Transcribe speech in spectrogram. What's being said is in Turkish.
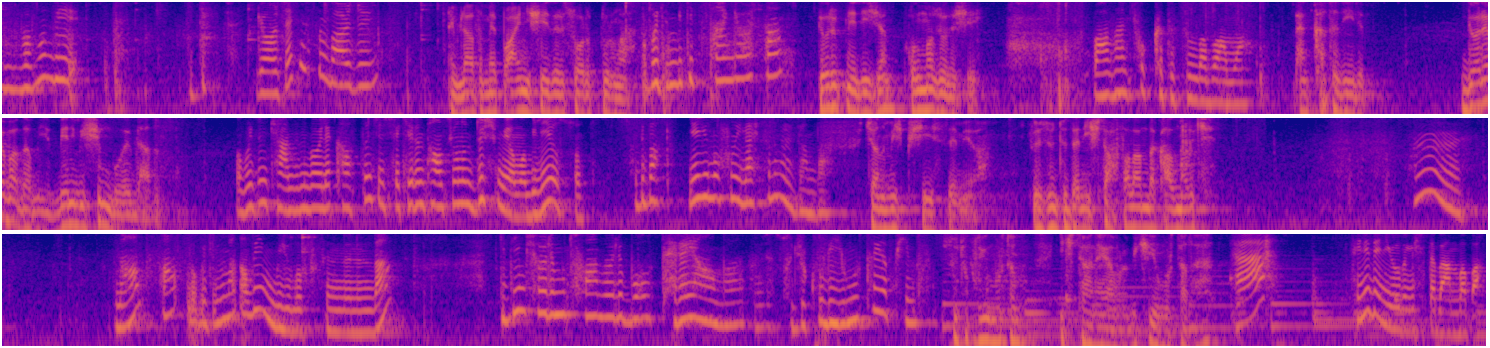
Baba bir gidip görecek misin Barca'yı? Evladım hep aynı şeyleri sorup durma. Babacığım bir git sen görsen. Görüp ne diyeceğim? Olmaz öyle şey. Bazen çok katısın baba ama. Ben katı değilim. Görev adamıyım. Benim işim bu evladım. Babacığım kendini böyle kastığın için şekerin tansiyonun düşmüyor ama biliyorsun. Hadi bak ya yulafını ilaçlarını vereceğim daha. Canım hiçbir şey istemiyor. Üzüntüden iştah falan da kalmadı ki. Ne yapsam babacığım ben alayım bu yulafı senin önünden. Gideyim şöyle mutfağa böyle bol tereyağlı, böyle sucuklu bir yumurta yapayım. Sucuklu yumurta mı? İki tane yavrum, iki yumurtalı ha? He? Seni deniyordum işte ben baba.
